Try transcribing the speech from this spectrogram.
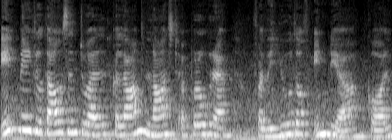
In May 2012, Kalam launched a program for the youth of India called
